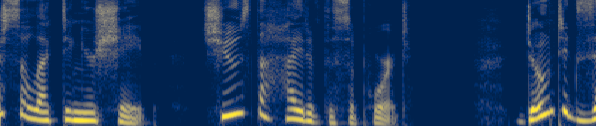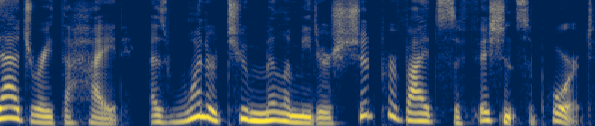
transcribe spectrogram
selecting your shape, choose the height of the support. Don't exaggerate the height, as 1 or 2 millimeters should provide sufficient support.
